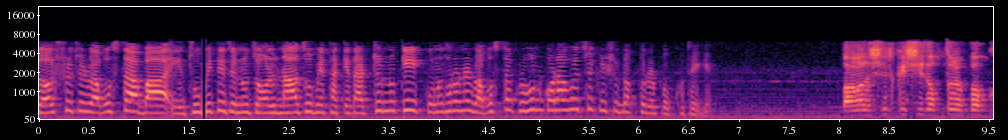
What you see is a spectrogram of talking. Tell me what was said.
জলসেচের ব্যবস্থা বা জমিতে যেন জল না জমে থাকে, তার জন্য কি কোনো ধরনের ব্যবস্থা গ্রহণ করা হয়েছে কৃষি দপ্তরের পক্ষ থেকে? বাংলাদেশের কৃষি দপ্তরের পক্ষ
